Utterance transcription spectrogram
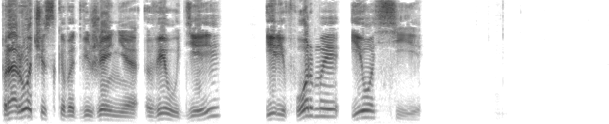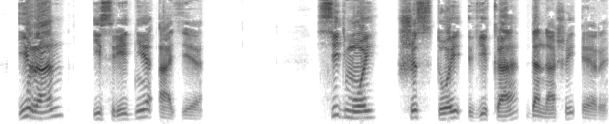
пророческого движения в Иудее и реформы Иосии. Иран и Средняя Азия. Седьмой-шестой века до нашей эры.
